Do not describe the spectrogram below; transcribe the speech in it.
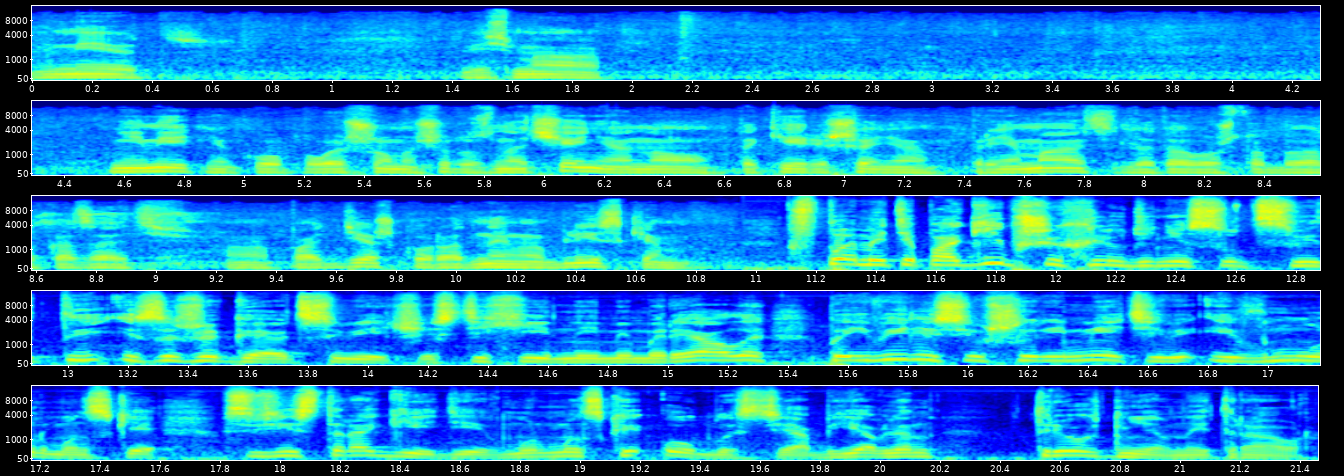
имеют весьма не имеет никакого, по большому счету, значения, но такие решения принимаются для того, чтобы оказать а, поддержку родным и близким. В память о погибших люди несут цветы и зажигают свечи. Стихийные мемориалы появились и в Шереметьеве, и в Мурманске. В связи с трагедией в Мурманской области объявлен трехдневный траур.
